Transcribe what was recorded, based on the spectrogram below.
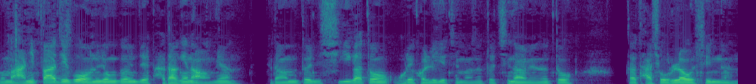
또 많이 빠지고 어느 정도 이제 바닥이 나오면 그 다음은 또 시기가 또 오래 걸리겠지만은 또 지나면은 또 다시 올라올 수 있는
